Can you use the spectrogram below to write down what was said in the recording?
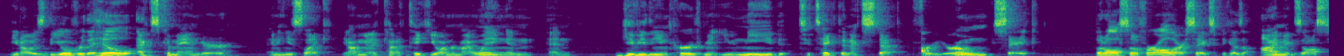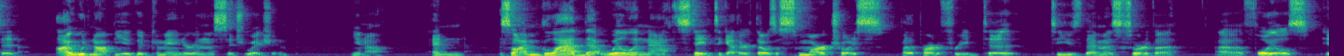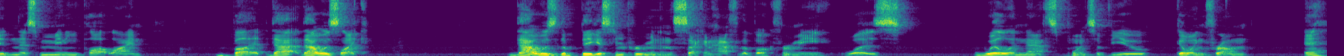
you know, is the over the hill ex commander, and he's like, you know, I'm going to kind of take you under my wing and and give you the encouragement you need to take the next step for your own sake, but also for all our sakes because I'm exhausted. I would not be a good commander in this situation, you know, and so I'm glad that Wyl and Nath stayed together. That was a smart choice by the part of Freed to to use them as sort of a uh, foils in this mini plot line. But that that was like that was the biggest improvement in the second half of the book for me was Wyl and Nath's points of view going from eh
